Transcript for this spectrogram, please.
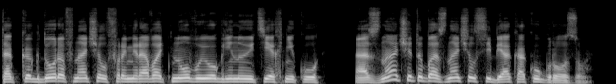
так как Доров начал формировать новую огненную технику, а значит обозначил себя как угрозу.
